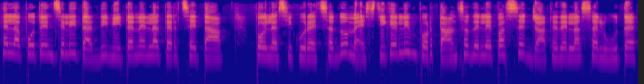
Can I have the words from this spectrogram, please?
e la potenzialità di vita nella terza età, poi la sicurezza domestica e l'importanza delle passeggiate della salute.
